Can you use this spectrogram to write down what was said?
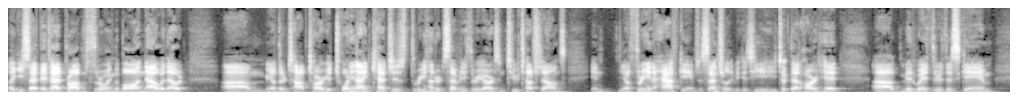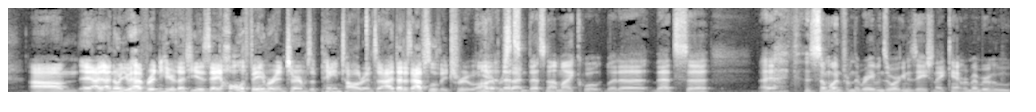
like you said, they've had problems throwing the ball, and now without, um, you know, their top target, 29 catches, 373 yards, and two touchdowns in you know three and a half games essentially because he he took that hard hit uh, midway through this game. Um, I, I know you have written here that he is a Hall of Famer in terms of pain tolerance. I, that is absolutely true, 100. Yeah, that's, that's not my quote, but uh, that's uh, I, someone from the Ravens organization. I can't remember who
